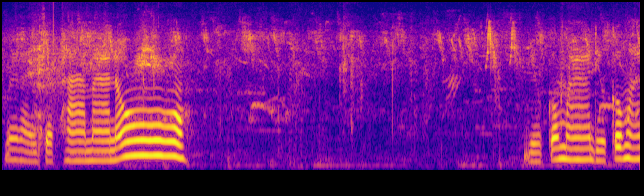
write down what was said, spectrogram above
เมื่อไหร่จะพามาเนาะเดี๋ยวก็มา เดี๋ยวก็มา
